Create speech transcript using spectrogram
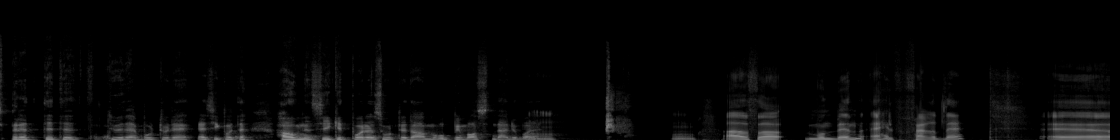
sprettet du det bortover det. Jeg er sikker på at det havnet sikkert på den sorte dame oppi massen der du bare Mm. Mm. Altså, munnbind er helt forferdelig. Eh,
